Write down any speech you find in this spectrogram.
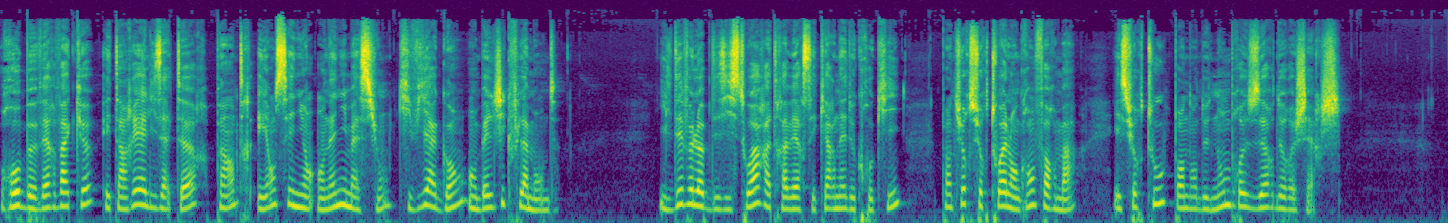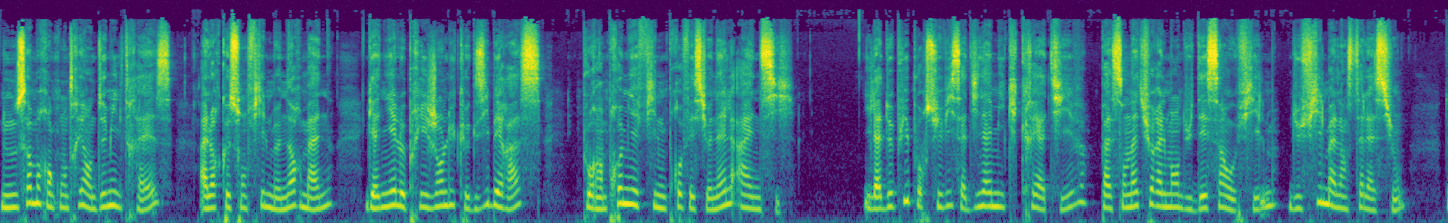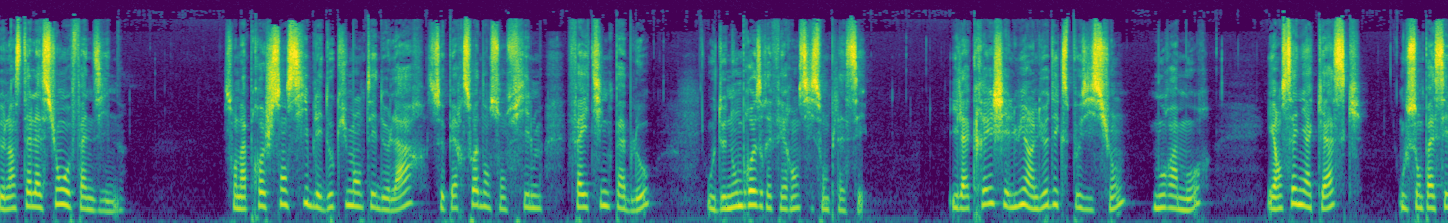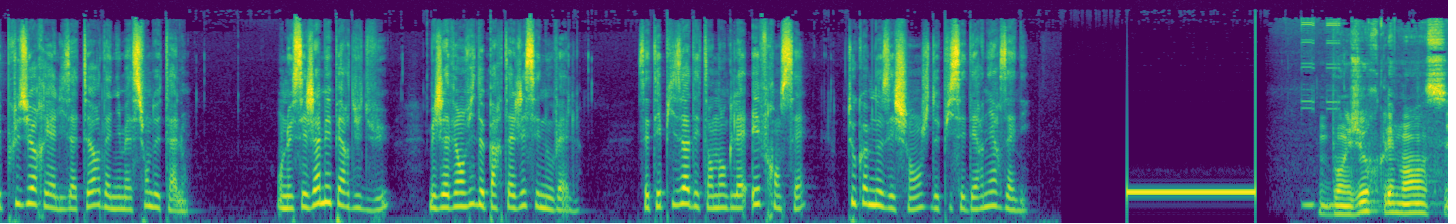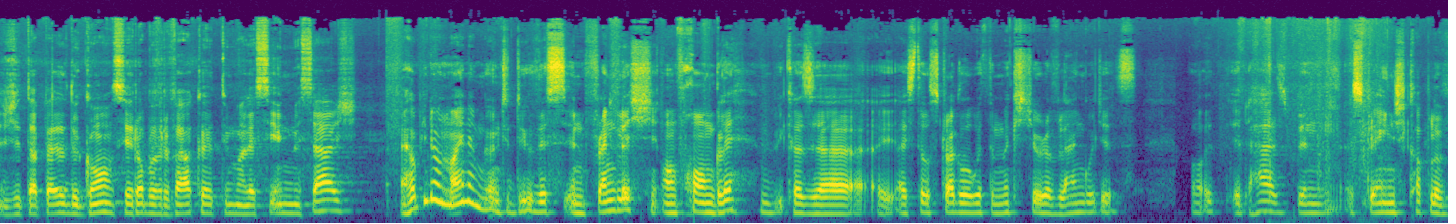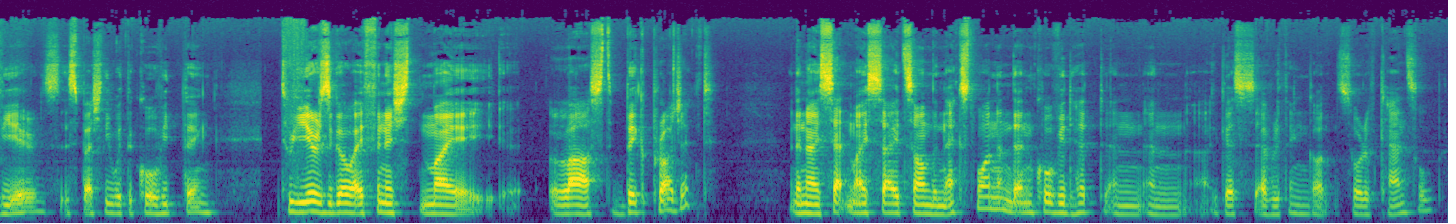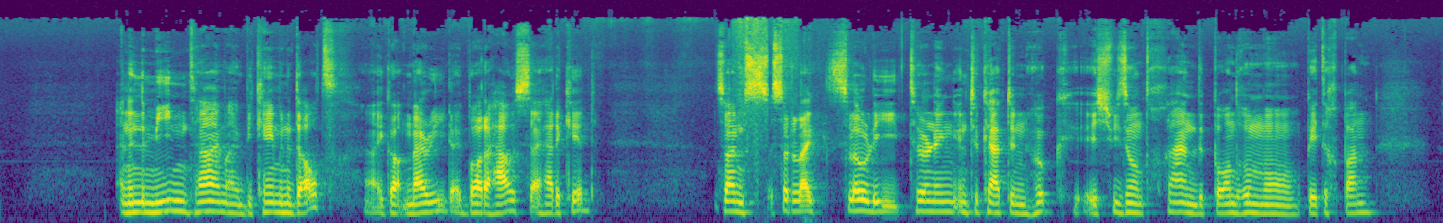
Robe Vervake est un réalisateur, peintre et enseignant en animation qui vit à Gand en Belgique flamande. Il développe des histoires à travers ses carnets de croquis, peintures sur toile en grand format et surtout pendant de nombreuses heures de recherche. Nous nous sommes rencontrés en 2013 alors que son film Norman gagnait le prix Jean-Luc Xibéras pour un premier film professionnel à Annecy. Il a depuis poursuivi sa dynamique créative, passant naturellement du dessin au film, du film à l'installation, de l'installation au fanzine. Son approche sensible et documentée de l'art se perçoit dans son film Fighting Pablo, où de nombreuses références y sont placées. Il a créé chez lui un lieu d'exposition, Mour Amour, et enseigne à Casques, où sont passés plusieurs réalisateurs d'animation de talent. On ne s'est jamais perdu de vue, mais j'avais envie de partager ces nouvelles. Cet épisode est en anglais et français, tout comme nos échanges depuis ces dernières années. Bonjour Clémence, je t'appelle de Gand, c'est Robbe Vervaeke, tu m'as laissé un message. I hope you don't mind, I'm going to do this in Franglish, en franglais, because uh, I, I, still struggle with the mixture of languages. Well, it, it has been a strange couple of years, especially with the COVID thing. Two years ago, I finished my last big project. And then I set my sights on the next one, and then COVID hit, and, and I guess everything got sort of cancelled. And in the meantime, I became an adult. I got married, I bought a house, I had a kid. So I'm sort of like slowly turning into Captain Hook. Et je suis en train de prendre mon Peter Pan.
